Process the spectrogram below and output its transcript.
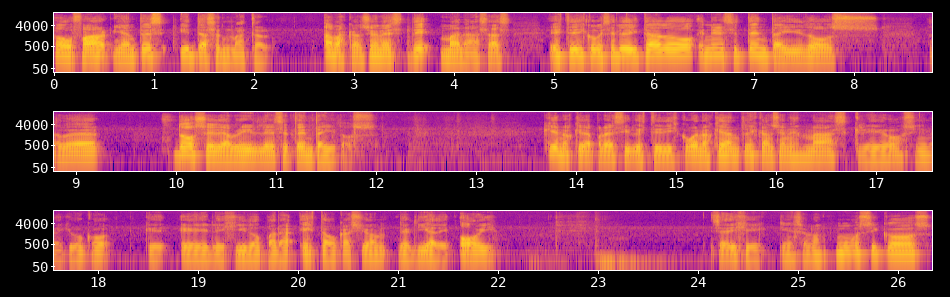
How Far y antes It Doesn't Matter. Ambas canciones de Manazas. Este disco que salió editado en el 72. A ver. 12 de abril del 72. ¿Qué nos queda para decir de este disco? Bueno, nos quedan tres canciones más, creo, si no me equivoco, que he elegido para esta ocasión del día de hoy. Ya dije quiénes son los músicos,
